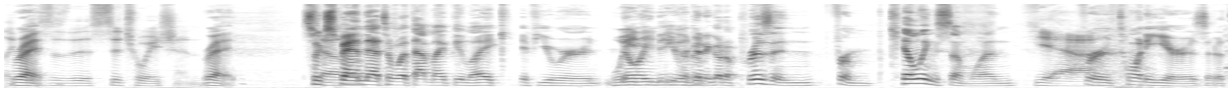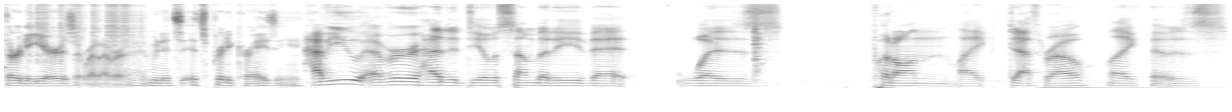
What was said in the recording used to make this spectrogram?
like Right. this is the situation Right. So, So- expand that to what that might be like if you were knowing that you were going to go to prison for killing someone yeah for 20 years or 30 years or whatever. I mean, it's it's pretty crazy. Have you ever had to deal with somebody that was put on like death row, like that was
